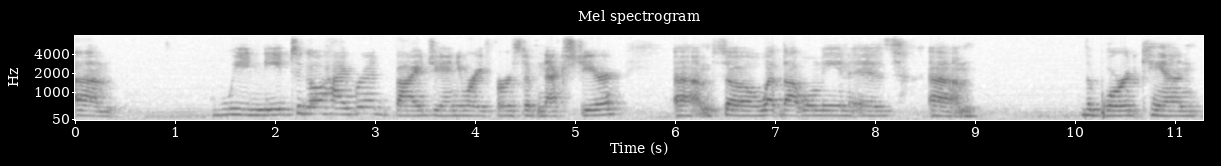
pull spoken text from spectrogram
um, we need to go hybrid by January 1st of next year. Um, so what that will mean is um, the board can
